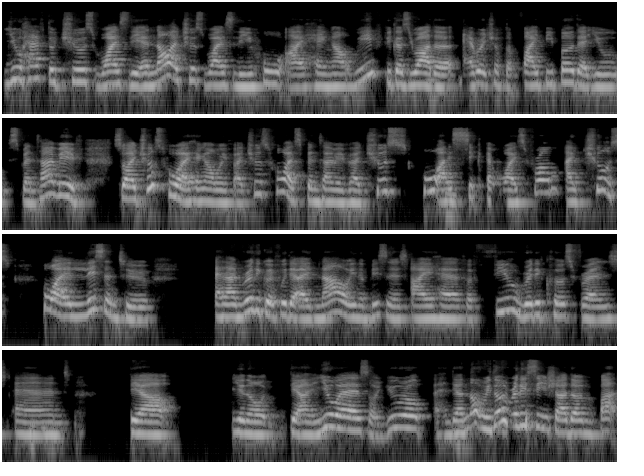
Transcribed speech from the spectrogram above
you have to choose wisely. And now I choose wisely who I hang out with because you are the average of the five people that you spend time with. So I choose who I hang out with. I choose who I spend time with. I choose who I seek advice from. I choose who I listen to. And I'm really grateful that I now in the business, I have a few really close friends and they are, you know, they are in US or Europe and they are not, we don't really see each other, but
